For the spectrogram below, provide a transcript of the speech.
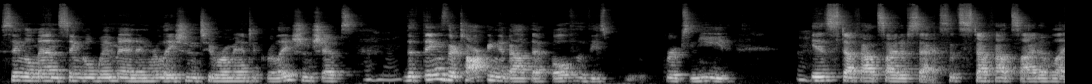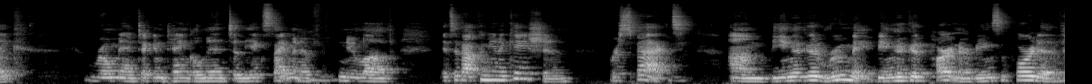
single men, single women in relation to romantic relationships, mm-hmm. the things they're talking about that both of these groups need Mhm. is stuff outside of sex. It's stuff outside of like romantic entanglement and the excitement of new love. It's about communication, respect, um, being a good roommate, being a good partner, being supportive.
